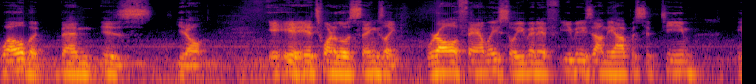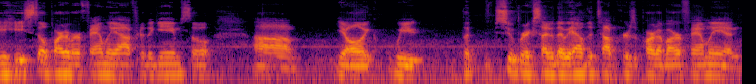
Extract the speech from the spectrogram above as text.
well, but Ben is, you know, it, it's one of those things. Like we're all a family, so even if even he's on the opposite team, he, he's still part of our family after the game. So, um, you know, like we but super excited that we have the Tupkers a part of our family. And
